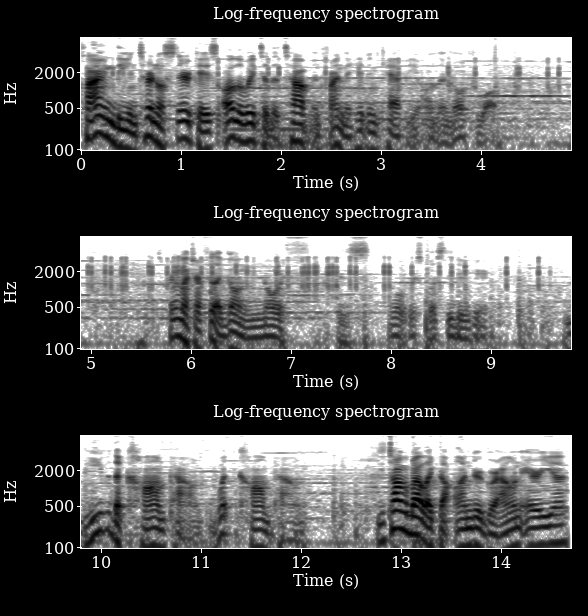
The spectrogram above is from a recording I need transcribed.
Climb the internal staircase all the way to the top and find the hidden cappy on the north wall. It's pretty much, I feel like going north is what we're supposed to do here. Leave the compound. What compound? You talking about like the underground area?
